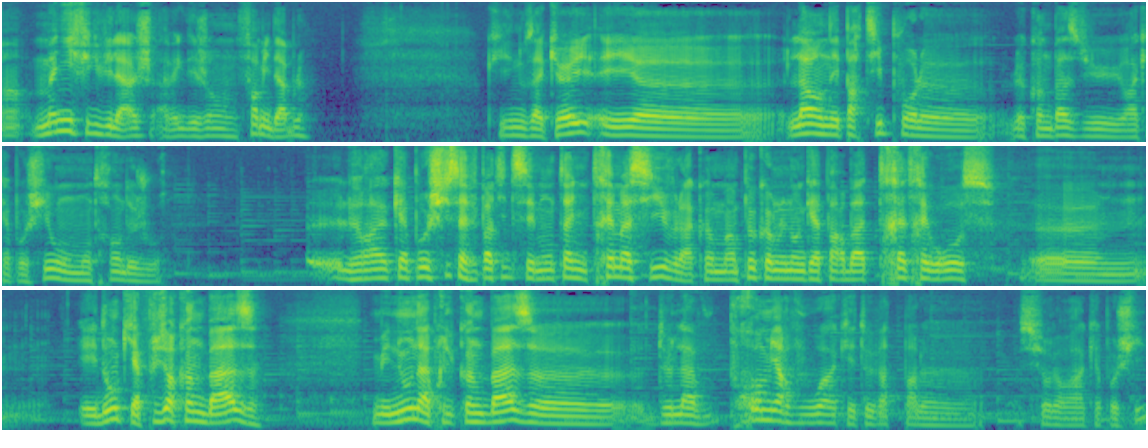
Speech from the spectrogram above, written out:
un magnifique village avec des gens formidables qui nous accueillent. Et euh, là, on est parti pour le, camp de base du Rakaposhi où on montera en deux jours. Euh, Le Rakaposhi, ça fait partie de ces montagnes très massives, là, comme, un peu comme le Nanga Parbat, très très grosses. Euh, et donc, il y a plusieurs camps de base. Mais nous, on a pris le camp de base de la première voie qui est ouverte par le, sur le Rakaposhi,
